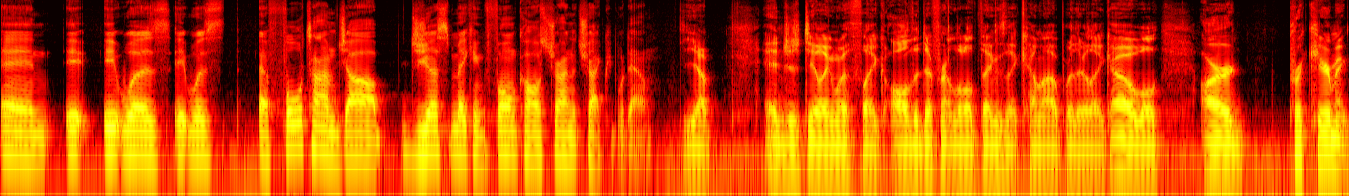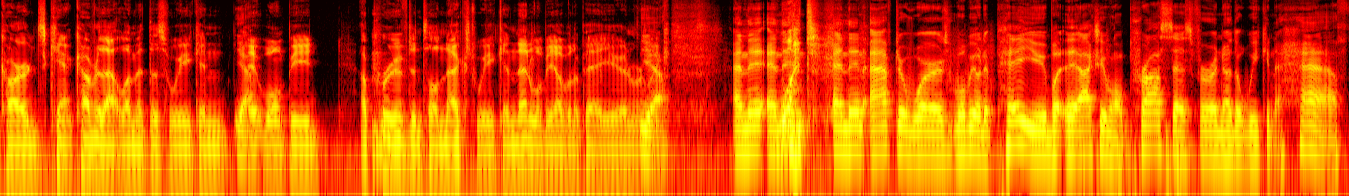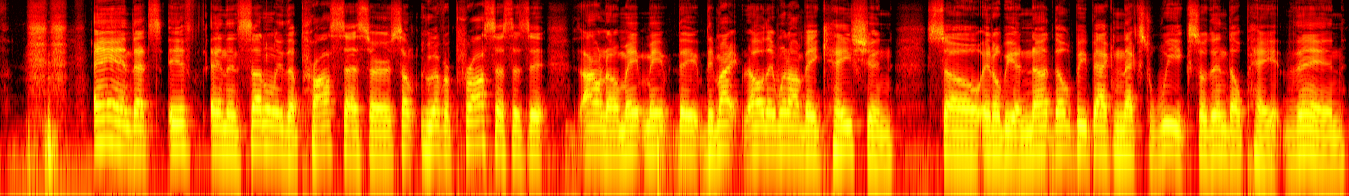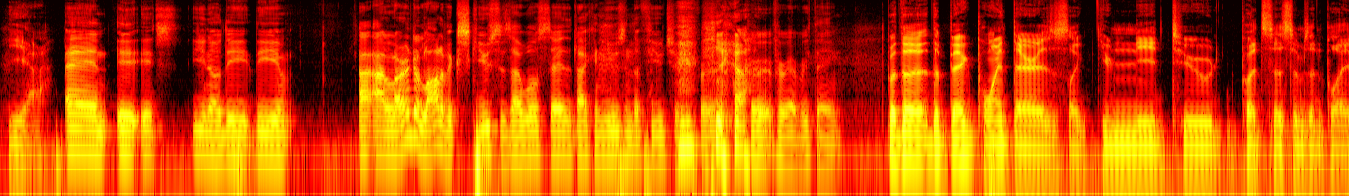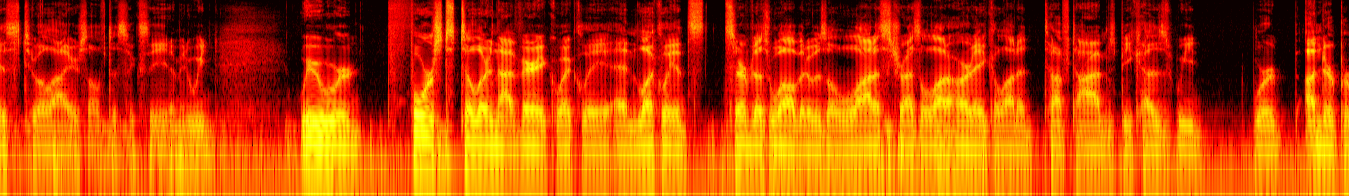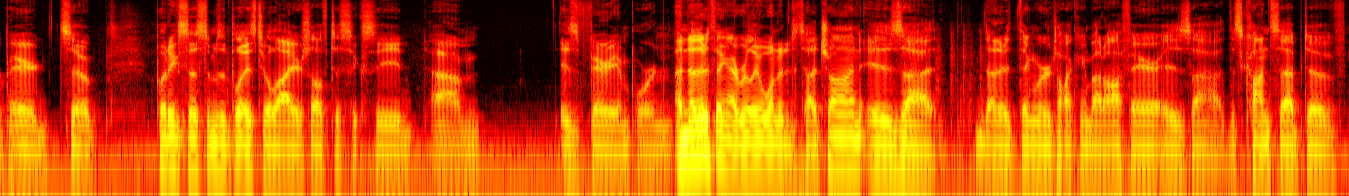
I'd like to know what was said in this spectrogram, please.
and it it was it was a full-time job just making phone calls trying to track people down Yep. And just dealing with like all the different little things that come up where they're like, oh, well, our procurement cards can't cover that limit this week and Yeah. it won't be approved until next week and then we'll be able to pay you. And we're Yeah. like, and then and then What? and then afterwards we'll be able to pay you but it actually won't process for another week and a half and that's if and then suddenly the processor some whoever processes it i don't know maybe, maybe they they might oh they went on vacation so it'll be another they'll be back next week so then they'll pay it then yeah. and it, it's you know the the I, I learned a lot of excuses. I will say that I can use in the future for Yeah. for, for everything. But the the big point there is like you need to put systems in place to allow yourself to succeed. I mean, we we were forced to learn that very quickly, and luckily it's served us well. But it was a lot of stress, a lot of heartache, a lot of tough times because we were underprepared. So, putting systems in place to allow yourself to succeed. Um, is very important. Another thing I really wanted to touch on is uh, the other thing we were talking about off air is uh, this concept of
